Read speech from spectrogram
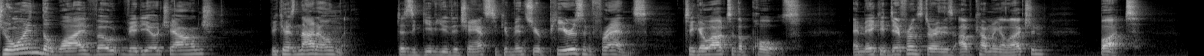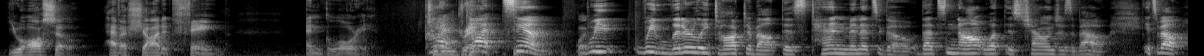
Join the Why Vote video challenge because not only does it give you the chance to convince your peers and friends to go out to the polls and make a difference during this upcoming election, but you also have a shot at fame and glory. Cut, cut, Sam. What? We we literally talked about this 10 minutes ago. That's not what this challenge is about. It's about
